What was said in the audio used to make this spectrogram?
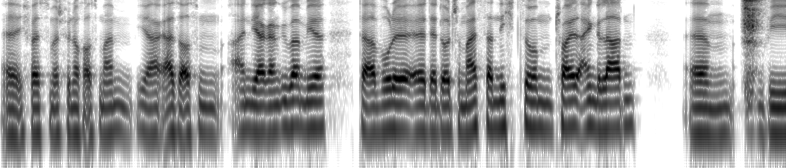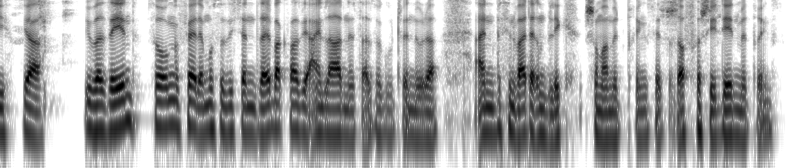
Äh, ich weiß zum Beispiel noch aus meinem Jahr, also aus dem einen Jahrgang über mir, da wurde äh, der deutsche Meister nicht zum Trial eingeladen. Ähm, irgendwie, ja, übersehen, so ungefähr. Der musste sich dann selber quasi einladen. Ist also gut, wenn du da einen bisschen weiteren Blick schon mal mitbringst jetzt und auch frische Ideen mitbringst.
